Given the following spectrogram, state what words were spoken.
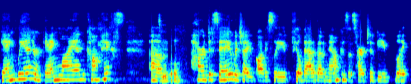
Ganglion or Ganglion Comics. Um, cool. hard to say, which I obviously feel bad about now because it's hard to be like,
